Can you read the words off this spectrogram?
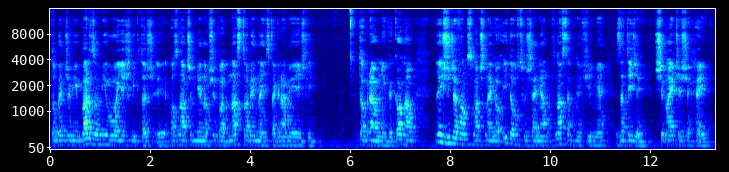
to będzie mi bardzo miło, jeśli ktoś y, oznaczy mnie na przykład na story na Instagramie, jeśli to brownie wykonał. No i życzę Wam smacznego i do usłyszenia w następnym filmie za tydzień. Trzymajcie się, hej!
